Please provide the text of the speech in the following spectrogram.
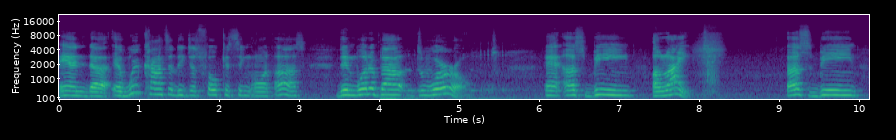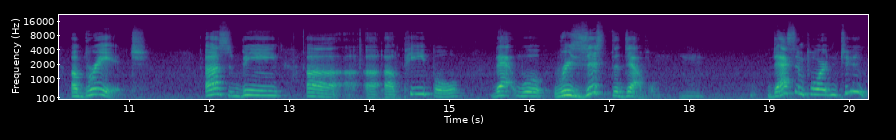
And uh, if we're constantly just focusing on us, then what about the world and us being a light, us being a bridge, us being a, a, a people that will resist the devil? That's important too,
